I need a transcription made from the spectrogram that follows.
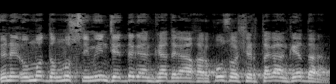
inay ummadda muslimiintaee degaankaa degan aakhara kuu soo shirtagaankee daran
